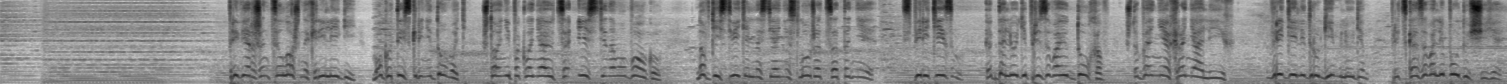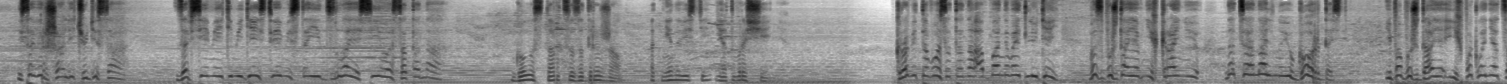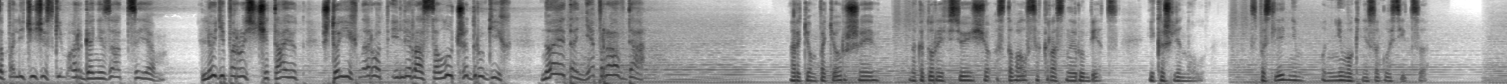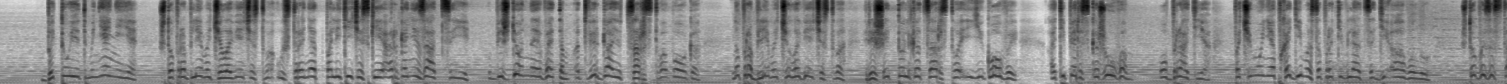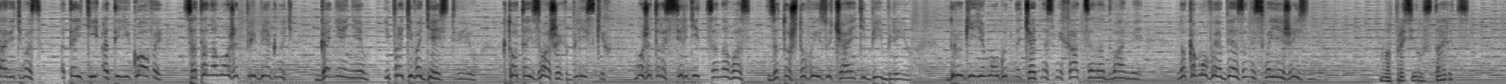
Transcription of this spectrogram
Приверженцы ложных религий могут искренне думать, что они поклоняются истинному Богу, но в действительности они служат сатане. Спиритизм, когда люди призывают духов, чтобы они охраняли их, вредили другим людям, предсказывали будущее и совершали чудеса. За всеми этими действиями стоит злая сила сатана. Голос старца задрожал от ненависти и отвращения. Кроме того, сатана обманывает людей, возбуждая в них крайнюю национальную гордость и побуждая их поклоняться политическим организациям. Люди порой считают, что их народ или раса лучше других, но это неправда. Артем потер шею, на которой все еще оставался красный рубец, и кашлянул. С последним он не мог не согласиться. Бытует мнение, что проблемы человечества устранят политические организации. Убежденные в этом отвергают царство Бога. Но проблемы человечества решит только царство Иеговы. А теперь скажу вам, о братья, почему необходимо сопротивляться дьяволу, чтобы заставить вас отойти от Иеговы, сатана может прибегнуть к гонениям и противодействию. Кто-то из ваших близких может рассердиться на вас за то, что вы изучаете Библию. Другие могут начать насмехаться над вами. Но кому вы обязаны своей жизнью? Вопросил старец,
